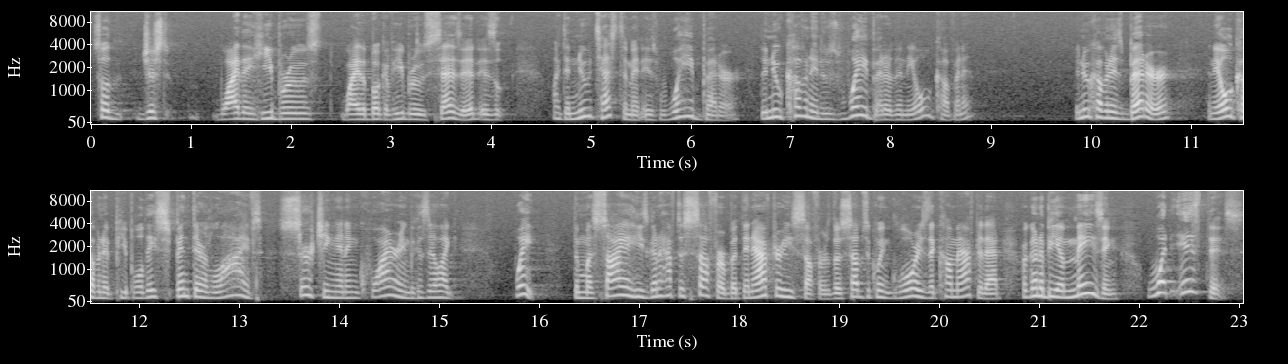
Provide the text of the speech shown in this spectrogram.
So, just why the Hebrews, why the book of Hebrews says it is like the New Testament is way better. The New Covenant is way better than the Old Covenant. The New Covenant is better, and the Old Covenant people, they spent their lives searching and inquiring because they're like, wait, the Messiah, he's going to have to suffer, but then after he suffers, the subsequent glories that come after that are going to be amazing. What is this?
